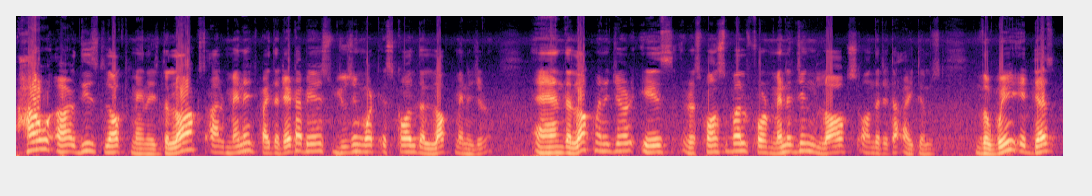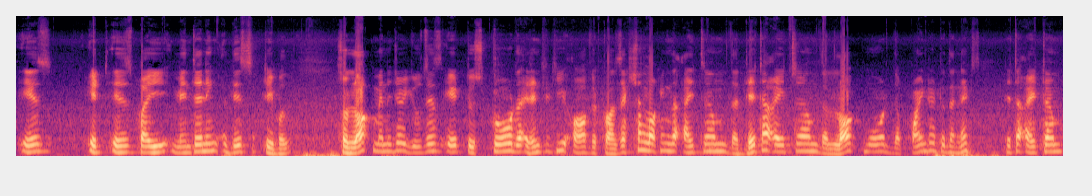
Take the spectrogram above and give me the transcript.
how are these locks managed? The locks are managed by the database using what is called the lock manager. And the lock manager is responsible for managing locks on the data items. The way it does is it is by maintaining this table. So lock manager uses it to store the identity of the transaction locking the item, the data item, the lock mode, the pointer to the next data item,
